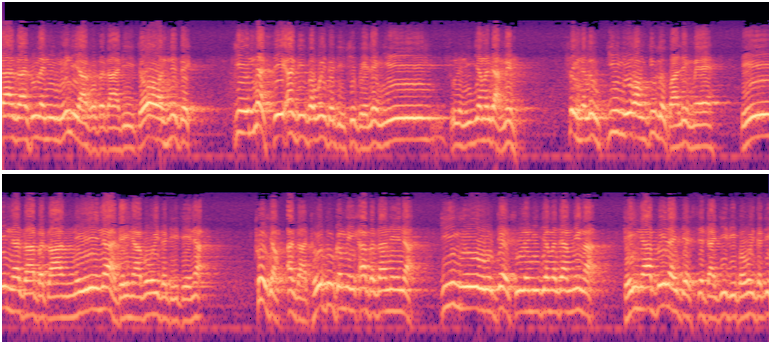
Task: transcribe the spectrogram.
ရာဇသုလနီမင်းတရားကိုပတာတိတော်နှစ်သိကျင်တ်စေအတ္တိဘဝိတ္တိဖြစ်ပေလိမ့်မည်သုလနီပြမတမင်းစိတ်နှလုံးကြည်ညိုအောင်ပြုလုပ်ပါလိမ့်မယ်ဒေနသပတာနေနဒိဏဘဝိတ္တိဒေန ထို့ကြောင့်အတ္တထိုဒုက္ခမိအပတနေနကြီးညိုတဲ့သုလနီပြမတမင်းကဒိဏပေးလိုက်တဲ့စစ်တကြီးဒီဘဝိတ္တိ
